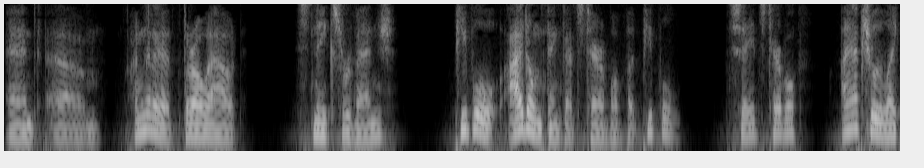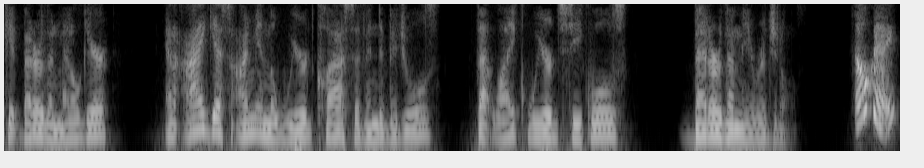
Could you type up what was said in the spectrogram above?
and um, I'm gonna throw out Snake's Revenge. People, I don't think that's terrible, but people say it's terrible. I actually like it better than Metal Gear, and I guess I'm in the weird class of individuals that like weird sequels better than the originals. Okay.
